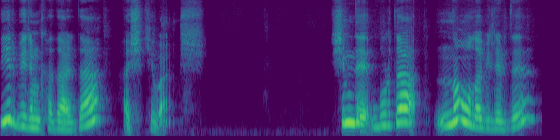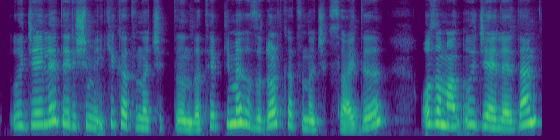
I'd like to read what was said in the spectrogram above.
bir birim kadar da H2 varmış. Şimdi burada ne olabilirdi? ICL derişimi 2 katına çıktığında tepkime hızı 4 katına çıksaydı o zaman ICL'den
